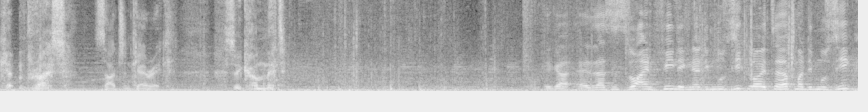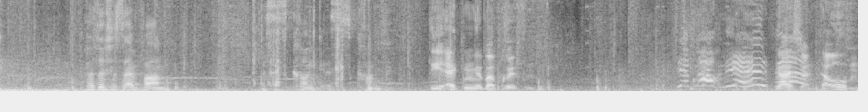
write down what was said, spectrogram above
Captain Price. Sergeant Garrick. Sie kommen mit. Digga, ey, das ist so ein Feeling, ne? Die Musik, Leute, hört mal die Musik. Hört euch das einfach an. Es ist krank, es ist krank. Die Ecken überprüfen. Wir brauchen hier Hilfe! Geiseln, da oben.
